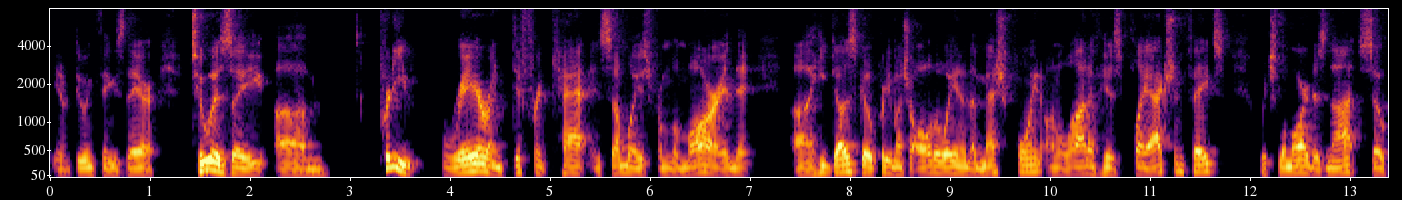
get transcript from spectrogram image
you know doing things there. Tua is a um, pretty rare and different cat in some ways from Lamar in that uh, he does go pretty much all the way into the mesh point on a lot of his play action fakes, which Lamar does not. So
